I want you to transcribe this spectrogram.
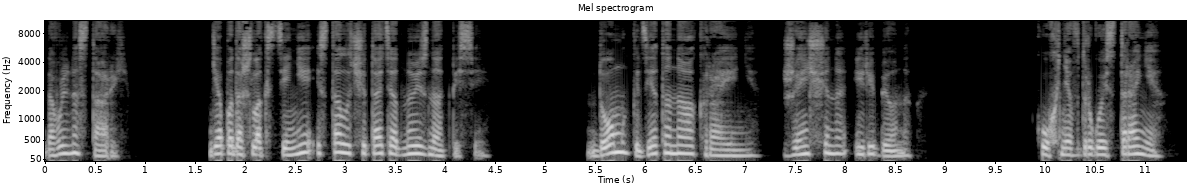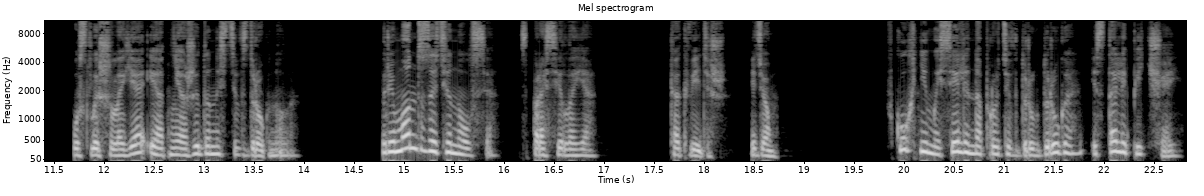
довольно старый. Я подошла к стене и стала читать одну из надписей. «Дом где-то на окраине, женщина и ребенок. «Кухня в другой стороне», — услышала я и от неожиданности вздрогнула. «Ремонт затянулся», — спросила я. «Как видишь, идем. В кухне мы сели напротив друг друга и стали пить чай.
